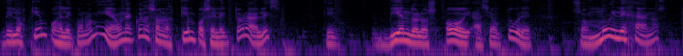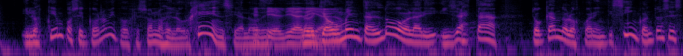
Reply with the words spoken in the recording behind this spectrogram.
de los tiempos de la economía. Una cosa son los tiempos electorales, que viéndolos hoy hacia octubre son muy lejanos, y los tiempos económicos que son los de la urgencia, lo, Sí, de, sí, el día a lo de día, que ¿no? aumenta el dólar y, y ya está tocando los 45. Entonces,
